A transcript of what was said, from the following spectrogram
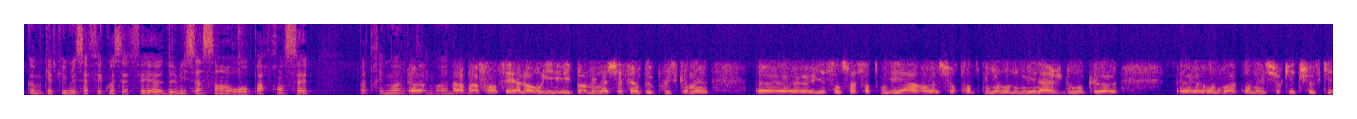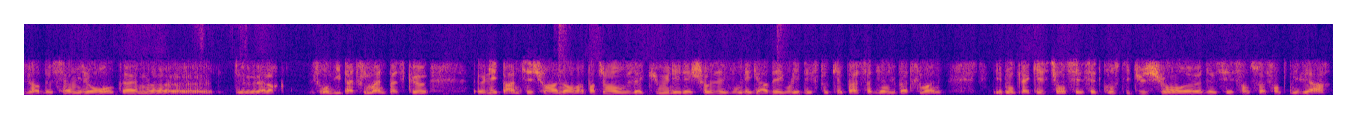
comme calcul, mais ça fait quoi? Ça fait 2500 euros par Français. Patrimoine, ah, patrimoine. Ah, par français, alors oui, et par ménage, ça fait un peu plus quand même. Euh, il y a 160 milliards euh, sur 30 millions de ménages, donc euh, on voit qu'on est sur quelque chose qui est de l'ordre de 5000 euros quand même. de, alors, on dit patrimoine parce que l'épargne, c'est sur un an. À partir du moment où vous accumulez les choses et que vous les gardez et que vous les déstockez pas, ça devient du patrimoine. Et donc la question, c'est cette constitution de ces 160 milliards.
